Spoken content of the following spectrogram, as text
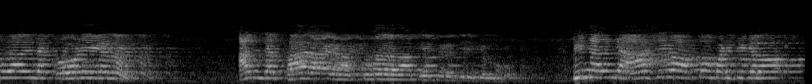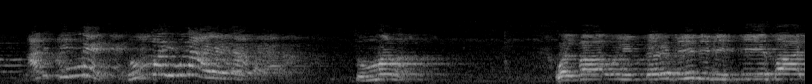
ഖുർആനിന്റെ ക്രോഡീകരണം അതിന്റെ പാരായണം ചുമതല നാം ഏറ്റെടുത്തിരിക്കുന്നു പിന്നെ അതിന്റെ ആശയം അർത്ഥം പഠിക്കുക പഠിപ്പിക്കലോ അത് പിന്നെ സുമ്മ ഇന്നായ സുമ്മാണ് والباء للترتيب باتصال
